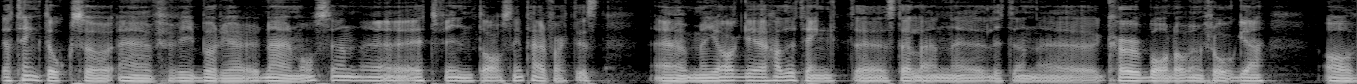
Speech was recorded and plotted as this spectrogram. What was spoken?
jag tänkte också, eh, för vi börjar närma oss en, eh, ett fint avsnitt här faktiskt. Eh, men jag eh, hade tänkt eh, ställa en liten curveball av en fråga. Av,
